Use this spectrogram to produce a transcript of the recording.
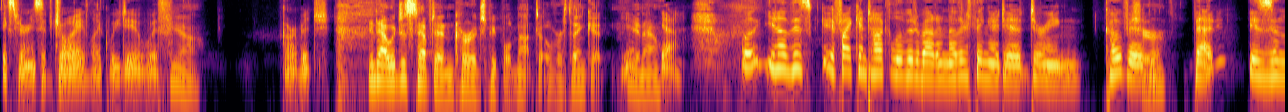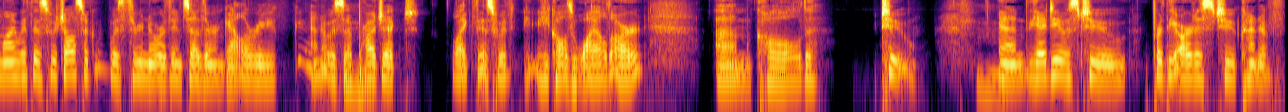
experience of joy, like we do with yeah. garbage. And I would just have to encourage people not to overthink it. Yeah, You know. Yeah. Well, you know, this, if I can talk a little bit about another thing I did during COVID Sure. that is in line with this, which also was through Northern Southern Gallery. And it was a project like this with, he calls wild art, um, called Two. Mhm. And the idea was to, for the artist to kind of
